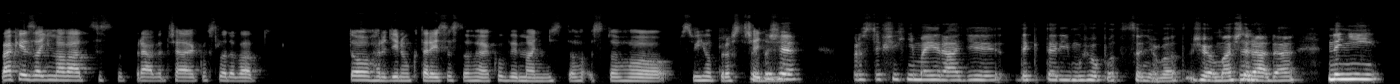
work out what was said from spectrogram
Pak je zajímavá cesta právě třeba jako sledovat toho hrdinu, který se z toho jako vymaní, z toho, z toho svého prostředí. Protože prostě všichni mají rádi ty, který můžou podceňovat, že jo, máš hmm. ráda. Není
